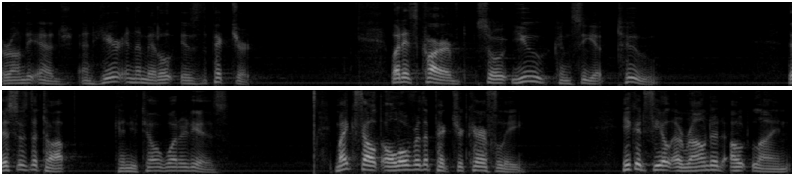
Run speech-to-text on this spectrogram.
around the edge, and here in the middle is the picture but it's carved so you can see it too. This is the top. Can you tell what it is? Mike felt all over the picture carefully. He could feel a rounded outline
